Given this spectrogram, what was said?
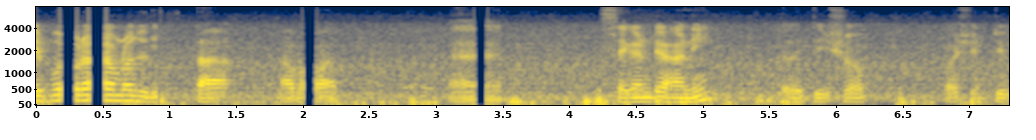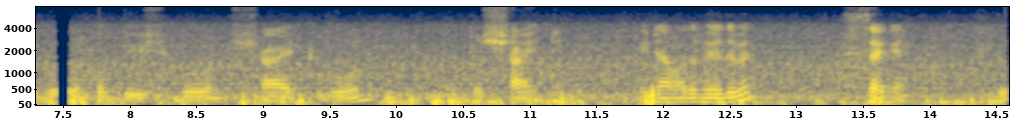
এরপরে আমরা যদি তা আবার সেকেন্ডে আনি, তাহলে তিনশো পঁয়ষট্টি চব্বিশ গুণ ষাট গুণ তো ষাট। এটা আমাদের হয়ে যাবে সেকেন্ড তো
